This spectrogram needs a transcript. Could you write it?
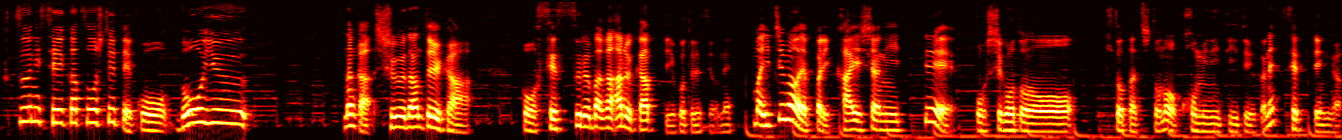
普通に生活をしてて、こう、どういう、なんか集団というか、こう、接する場があるかっていうことですよね。まあ、一番はやっぱり会社に行って、こう、仕事の人たちとのコミュニティというかね、接点が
